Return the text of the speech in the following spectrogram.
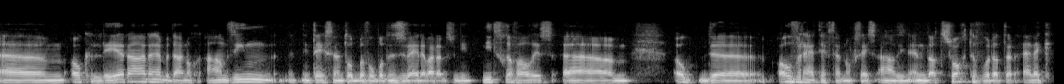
Um, ook leraren hebben daar nog aanzien. In tegenstelling tot bijvoorbeeld in Zweden, waar dat dus niet, niet het geval is. Um, ook de overheid heeft daar nog steeds aanzien. En dat zorgt ervoor dat er eigenlijk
